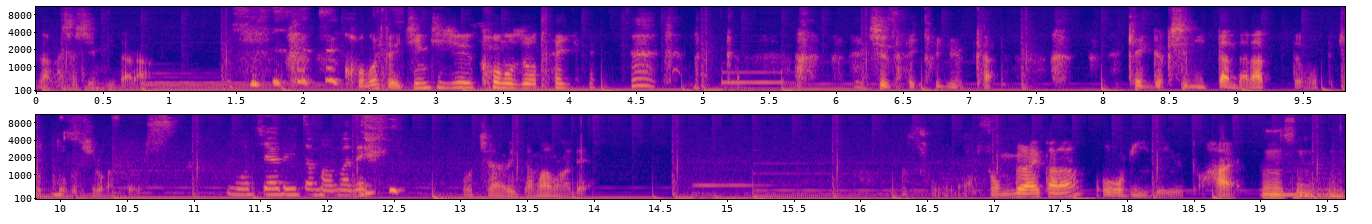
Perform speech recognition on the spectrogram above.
なんか写真見たら、この人一日中この状態で、なんか 取材というか、見学しに行ったんだなって思って、ちょっと面白かったです。持ち歩いたままで。持ち歩いたままで。そうね、そんぐらいかな ?OB で言うと。はい。うんうんうんうん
